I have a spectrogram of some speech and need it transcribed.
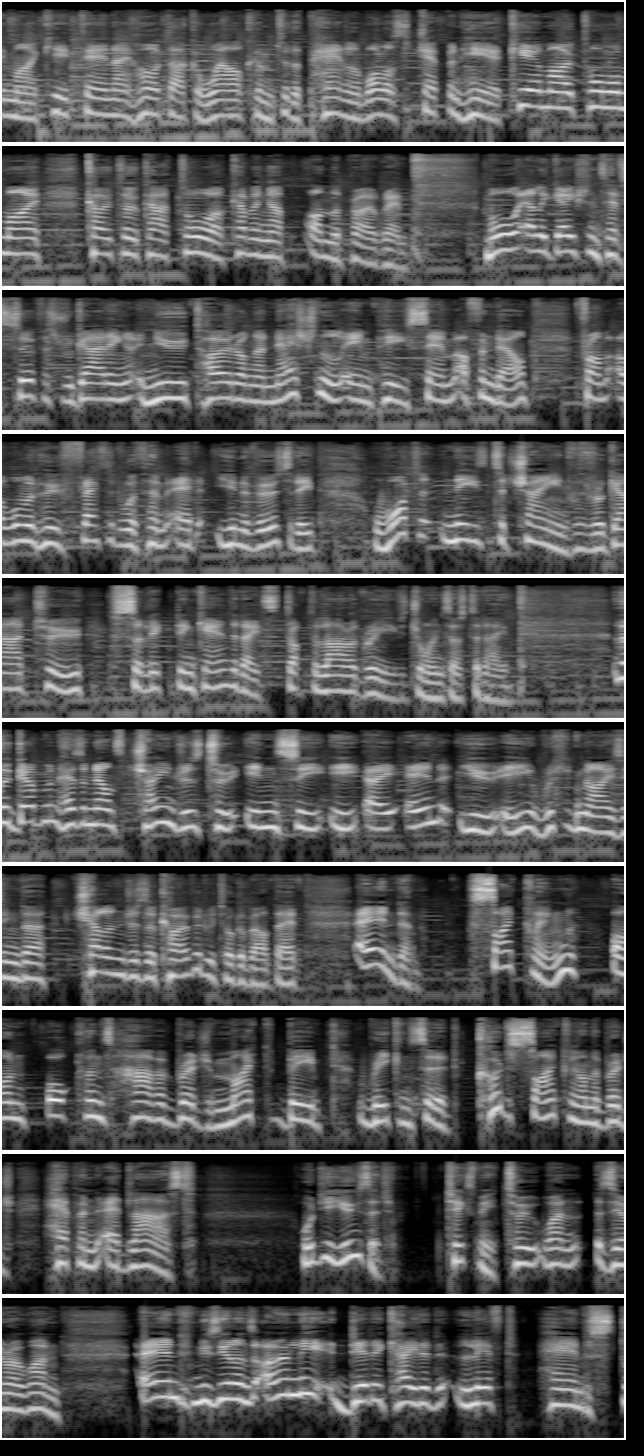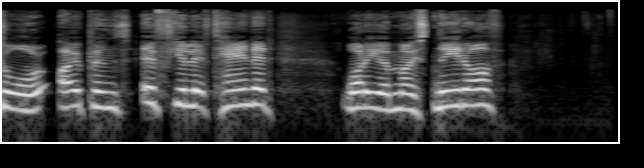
Haere mai, ki tēnei hōtaka. Welcome to the panel. Wallace Chapman here. Kia mau tono mai koutou katoa coming up on the program. More allegations have surfaced regarding new Tauranga National MP Sam Uffindell from a woman who flattered with him at university. What needs to change with regard to selecting candidates? Dr. Lara Greaves joins us today. The government has announced changes to NCEA and UE, recognising the challenges of COVID. We talk about that. And um, cycling on Auckland's Harbour Bridge might be reconsidered. Could cycling on the bridge happen at last? Would you use it? Text me 2101. And New Zealand's only dedicated left hand store opens if you're left handed. What are you most need of?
